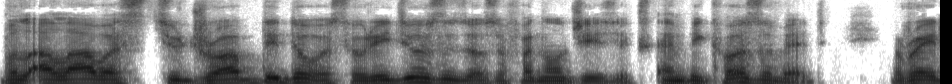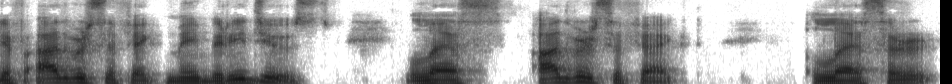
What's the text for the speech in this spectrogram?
will allow us to drop the dose or reduce the dose of analgesics. And because of it, rate of adverse effect may be reduced. Less adverse effect, lesser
